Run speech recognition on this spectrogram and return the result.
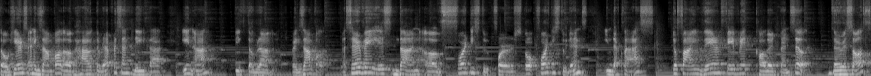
So here's an example of how to represent data in a pictogram. For example, a survey is done of 40, stu for sto 40 students in the class to find their favorite colored pencil. The results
